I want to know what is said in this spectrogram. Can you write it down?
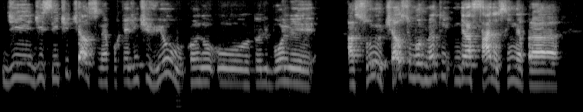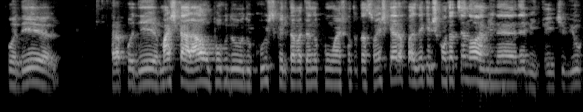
de, de City e Chelsea, né? Porque a gente viu quando o Tony Bowley assume o Chelsea um movimento engraçado assim, né? Para poder para poder mascarar um pouco do, do custo que ele estava tendo com as contratações, que era fazer aqueles contratos enormes, né, né Que a gente viu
